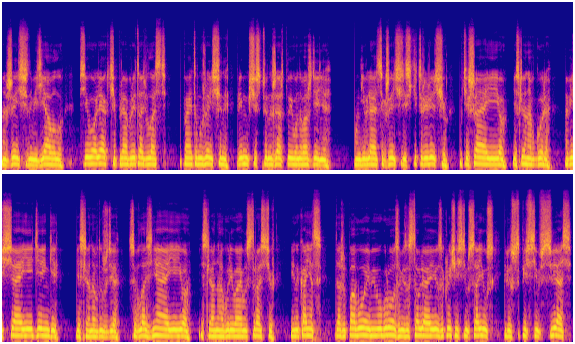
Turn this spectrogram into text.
Над женщинами дьяволу всего легче приобретать власть, и поэтому женщины преимущественно жертвы его наваждения. Он является к женщине с хитрой речью, утешая ее, если она в горе, обещая ей деньги – если она в нужде, соблазняя ее, если она обуреваема страстью, и, наконец, даже побоями и угрозами заставляя ее заключить с ним союз или вступить с ним в связь,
